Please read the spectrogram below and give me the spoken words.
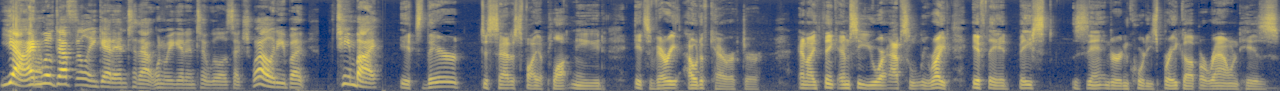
Yeah, and we'll definitely get into that when we get into Willow's sexuality. But team by It's there to satisfy a plot need. It's very out of character. And I think MC, you are absolutely right. If they had based Xander and Cordy's breakup around his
